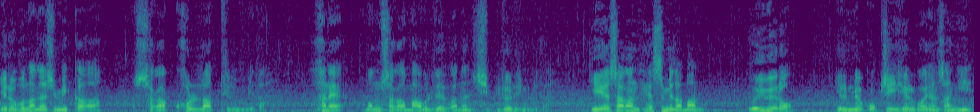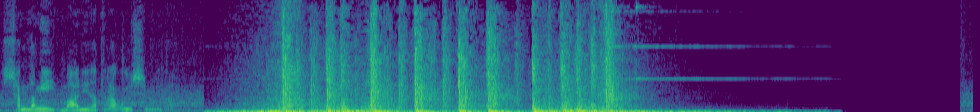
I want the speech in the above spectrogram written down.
여러분 안녕하십니까? 사과 콜라TV입니다. 한 해 농사가 마무리되어가는 11월입니다. 예상은 했습니다만 의외로 열매 꼭지 혈과 현상이 상당히 많이 나타나고 있습니다.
